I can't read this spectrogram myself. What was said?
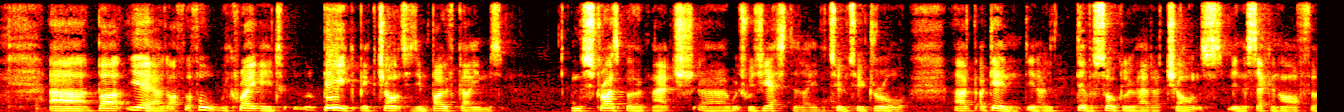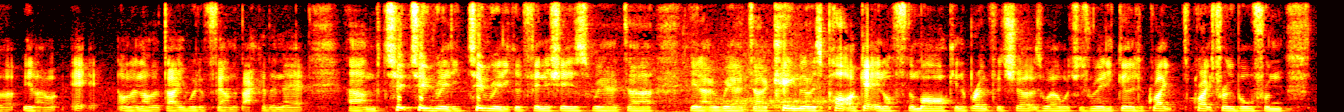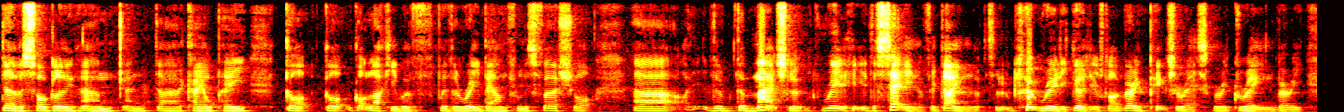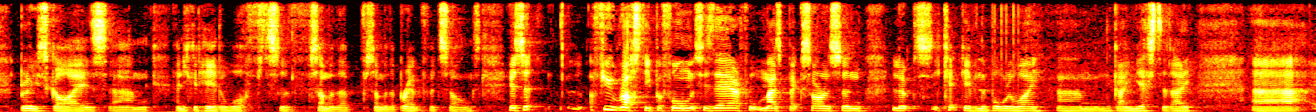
Uh, but yeah, I, I thought we created big big chances in both games in the Strasbourg match, uh, which was yesterday, the 2 2 draw, uh, again, you know, Dervisoglu had a chance in the second half that, you know, it, on another day would have found the back of the net. Um, two, two really two really good finishes. We had, uh, you know, we had uh, Keane Lewis Potter getting off the mark in a Brentford shirt as well, which was really good. A great great through ball from Dervisoglu um, and uh, KLP got, got got lucky with, with the rebound from his first shot. Uh, the the match looked really the setting of the game looked, looked really good. It was like very picturesque, very green, very blue skies, um, and you could hear the wafts of some of the some of the Brentford songs. It's a, a few rusty performances there. I thought Mads Bech Sorensen looked he kept giving the ball away um, in the game yesterday. Uh,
